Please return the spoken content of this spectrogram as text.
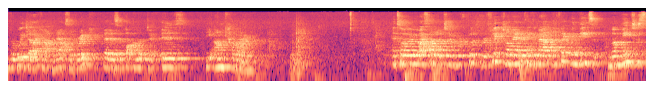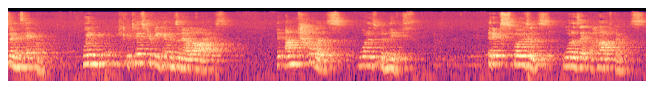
the word that I can't pronounce in Greek, that is apocalyptic, is the uncovering. And so I started to reflect on that and think about the fact when these momentous things happen, when catastrophe happens in our lives, it uncovers what is beneath. It exposes what is at the heart of things.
